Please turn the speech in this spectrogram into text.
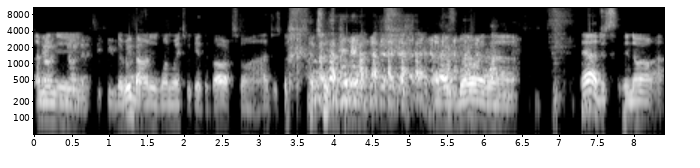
I mean, the, the rebound is one way to get the ball, so I just go, I just go, and, I just go and uh, yeah, just you know,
